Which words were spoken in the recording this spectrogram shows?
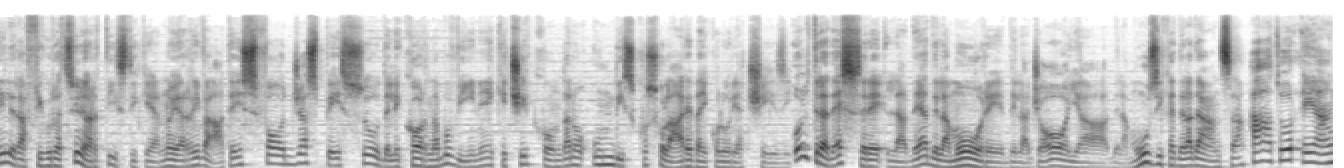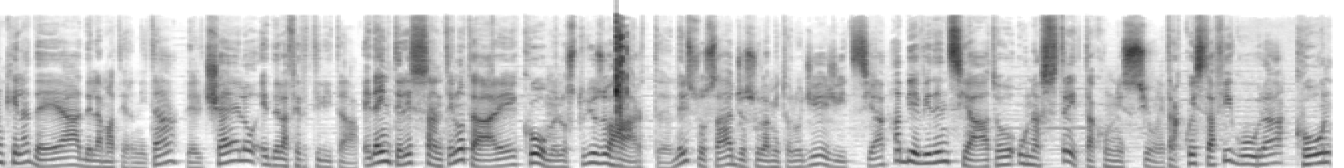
nelle raffigurazioni artistiche a noi arrivate sfoggia spesso delle corna bovine che circondano un disco solare dai colori accesi. Oltre ad essere la dea dell'amore, della gioia, della musica e della danza, Hathor è anche la dea della maternità, del cielo e della fertilità. Ed è interessante notare come lo studioso Hart, nel suo saggio sulla mitologia egizia, abbia evidenziato una stretta connessione tra questa figura con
